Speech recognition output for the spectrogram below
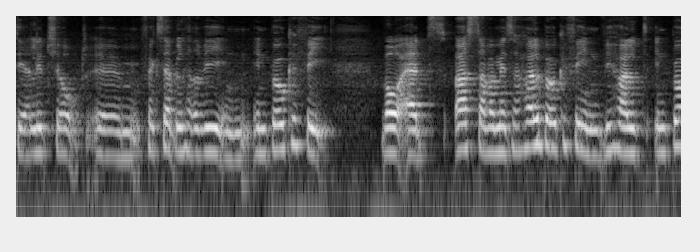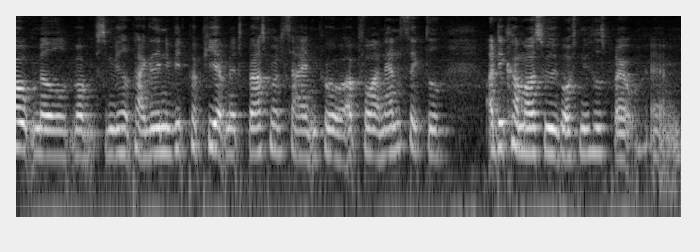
det er lidt sjovt. Øhm, for eksempel havde vi en, en bogcafé, hvor at os, der var med til at holde bogcaféen, vi holdt en bog med, hvor, som vi havde pakket ind i hvidt papir med et spørgsmålstegn på op foran ansigtet, og det kommer også ud i vores nyhedsbrev, øhm,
